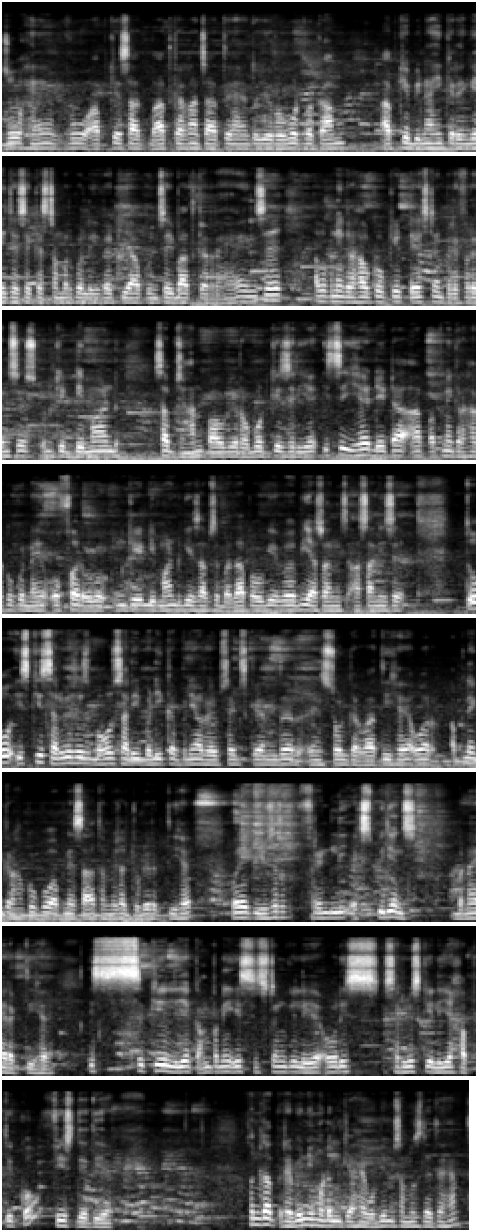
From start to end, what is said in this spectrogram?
जो हैं, वो आपके साथ बात करना चाहते हैं तो ये रोबोट का काम आपके बिना ही करेंगे, जैसे कस्टमर को लगेगा कि आप उनसे ही बात कर रहे हैं। इनसे आप अपने ग्राहकों के टेस्ट एंड प्रेफरेंसेस उनकी डिमांड सब जान पाओगे रोबोट के ज़रिए। इससे यह डेटा आप अपने ग्राहकों को नए ऑफ़र और उनके डिमांड के हिसाब से बता पाओगे, वह भी आसान, आसानी से। तो इसकी सर्विसेज़ बहुत सारी बड़ी कंपनियाँ और वेबसाइट्स के अंदर इंस्टॉल करवाती है और अपने ग्राहकों को अपने साथ हमेशा जुड़े रखती है और एक यूज़र फ्रेंडली एक्सपीरियंस बनाए रखती है। इसके लिए कंपनी इस सिस्टम के लिए और इस सर्विस के लिए हफ़्ते को फ़ीस देती है। तो उनका रेवेन्यू मॉडल क्या है वो भी हम समझ लेते हैं।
